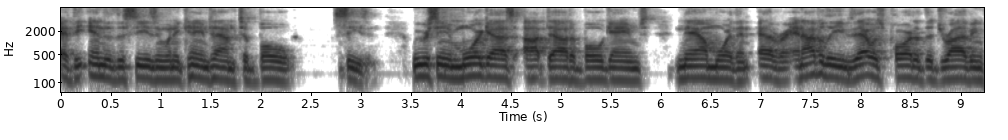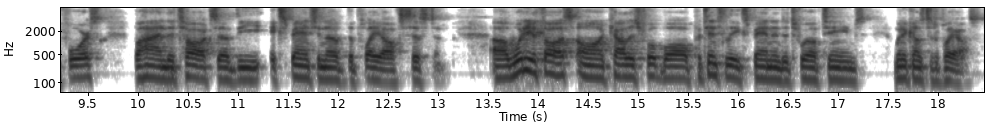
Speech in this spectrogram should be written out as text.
at the end of the season when it came time to bowl season. We were seeing more guys opt out of bowl games now more than ever. And I believe that was part of the driving force behind the talks of the expansion of the playoff system. Uh, what are your thoughts on college football potentially expanding to 12 teams when it comes to the playoffs?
